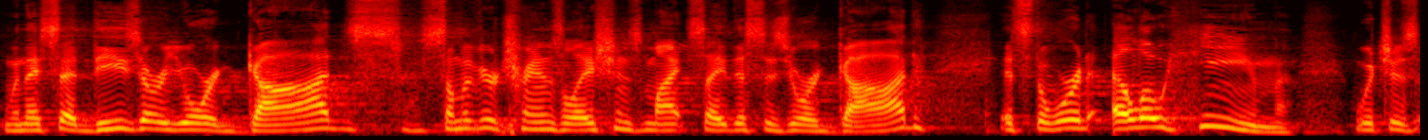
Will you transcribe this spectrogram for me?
when they said, These are your gods, some of your translations might say, This is your God. It's the word Elohim, which is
